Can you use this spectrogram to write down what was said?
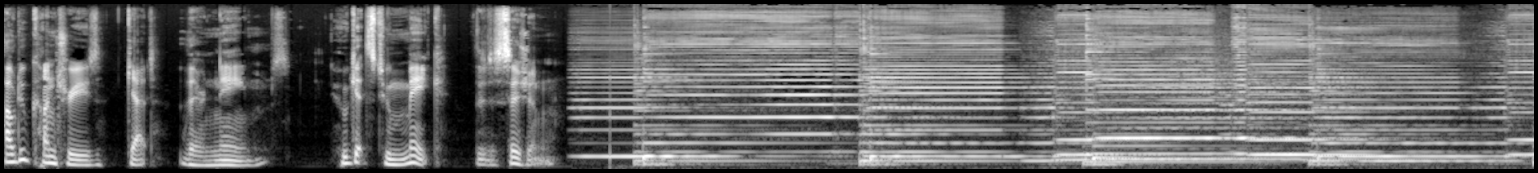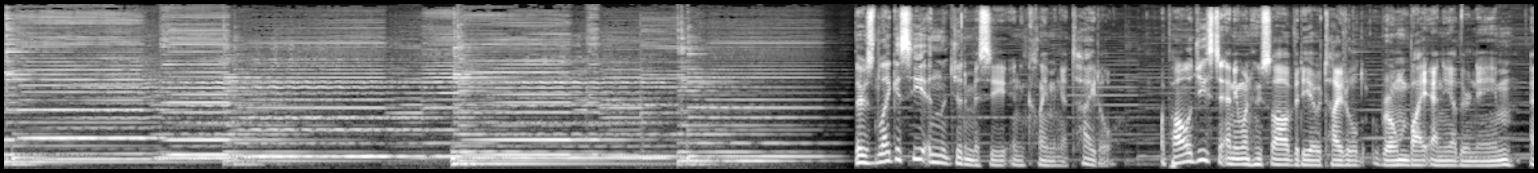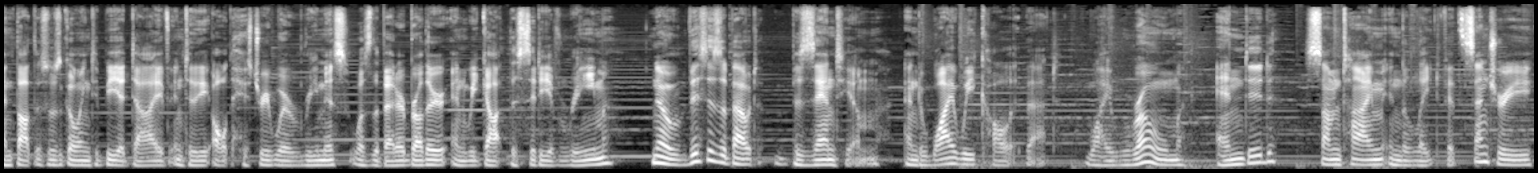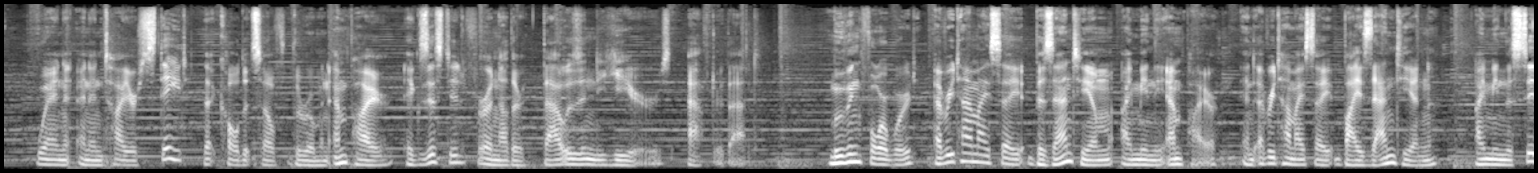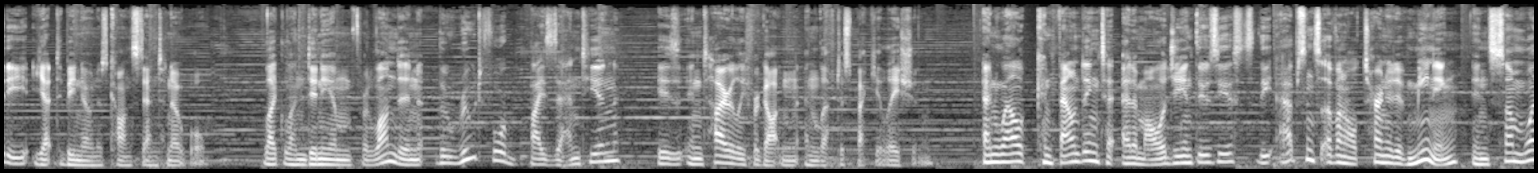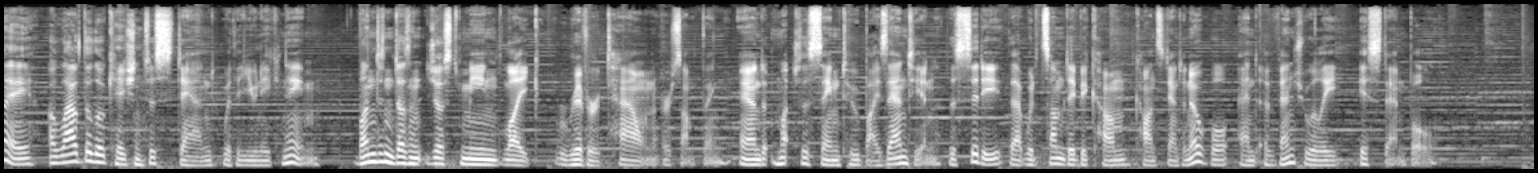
How do countries get their names? Who gets to make the decision? There's legacy and legitimacy in claiming a title. Apologies to anyone who saw a video titled Rome by Any Other Name and thought this was going to be a dive into the alt history where Remus was the better brother and we got the city of Rheims. No, this is about Byzantium and why we call it that. Why Rome ended sometime in the late 5th century when an entire state that called itself the Roman Empire existed for another thousand years after that. Moving forward, every time I say Byzantium, I mean the empire, and every time I say Byzantion, I mean the city yet to be known as Constantinople. Like Londinium for London, the root for Byzantion is entirely forgotten and left to speculation. And while confounding to etymology enthusiasts, the absence of an alternative meaning, in some way, allowed the location to stand with a unique name. London doesn't just mean like river town or something, and much the same to Byzantium, the city that would someday become Constantinople and eventually Istanbul.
